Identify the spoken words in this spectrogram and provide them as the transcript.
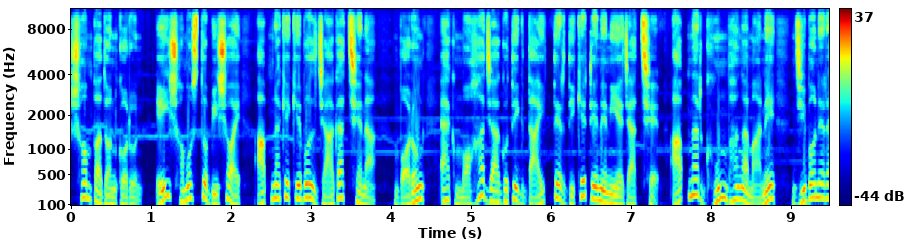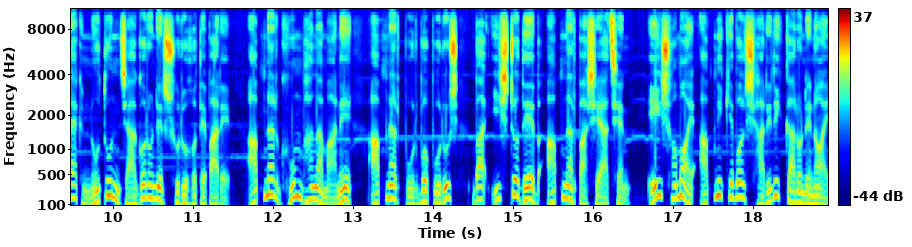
সম্পাদন করুন। এই সমস্ত বিষয় আপনাকে কেবল জাগাচ্ছে না, বরং এক মহাজাগতিক দায়িত্বের দিকে টেনে নিয়ে যাচ্ছে। আপনার ঘুম ভাঙা মানে জীবনের এক নতুন জাগরণের শুরু হতে পারে। আপনার ঘুম ভাঙা মানে আপনার পূর্বপুরুষ বা ইষ্টদেব আপনার পাশে আছেন। এই সময় আপনি কেবল শারীরিক কারণে নয়,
